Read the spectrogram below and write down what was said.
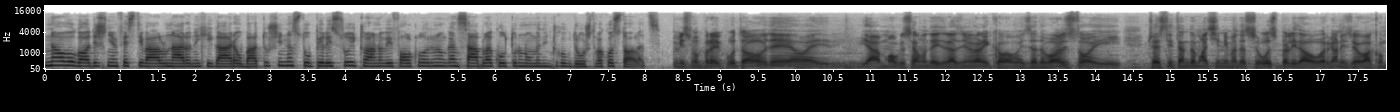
Na ovogodišnjem festivalu narodnih igara u Batuši nastupili su i članovi folklornog ansabla Kulturno-umetničkog društva Kostolac. Mi smo prvi put ovde, ovaj, ja mogu samo da izrazim veliko ovaj, zadovoljstvo i čestitam domaćinima da su uspeli da ovo organizuju u ovakvom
